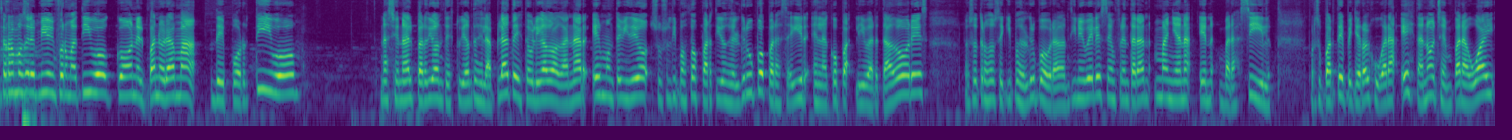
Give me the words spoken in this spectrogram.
Cerramos el envío informativo con el panorama deportivo. Nacional perdió ante Estudiantes de La Plata y está obligado a ganar en Montevideo sus últimos dos partidos del grupo para seguir en la Copa Libertadores. Los otros dos equipos del grupo, Bragantino y Vélez, se enfrentarán mañana en Brasil. Por su parte, Peñarol jugará esta noche en Paraguay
